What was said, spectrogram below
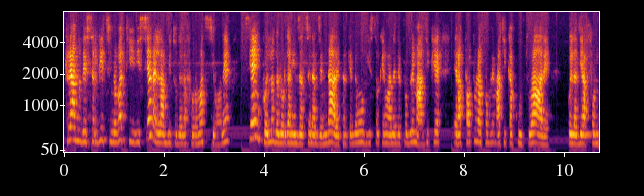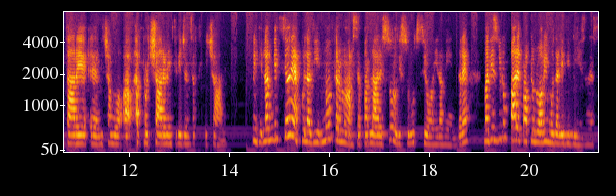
creando dei servizi innovativi sia nell'ambito della formazione sia in quello dell'organizzazione aziendale, perché abbiamo visto che una delle problematiche era proprio una problematica culturale, quella di affrontare, eh, diciamo, a, approcciare l'intelligenza artificiale. Quindi l'ambizione è quella di non fermarsi a parlare solo di soluzioni da vendere, ma di sviluppare proprio nuovi modelli di business,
